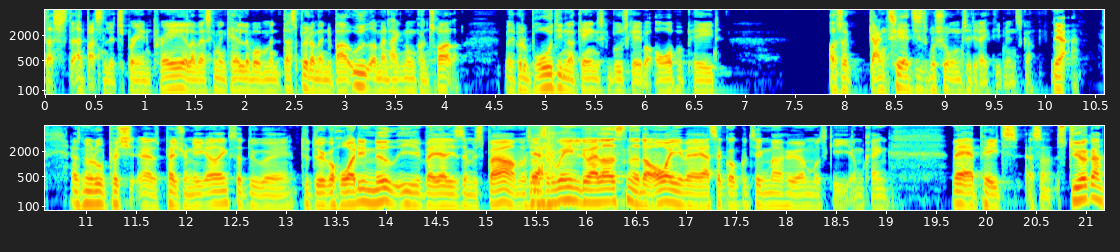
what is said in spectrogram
der, der er bare sådan lidt spray and pray, eller hvad skal man kalde det, hvor man, der spytter man det bare ud, og man har ikke nogen kontrol. Men skal du bruge dine organiske budskaber over på paid, og så garantere distributionen til de rigtige mennesker. Ja, altså nu er du altså passioneret, ikke? så du, øh, du dykker hurtigt ned i, hvad jeg ligesom vil spørge om, og så, ja. Så du egentlig du er allerede sned dig over i, hvad jeg så godt kunne tænke mig at høre måske omkring, hvad er Pages altså styrker,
